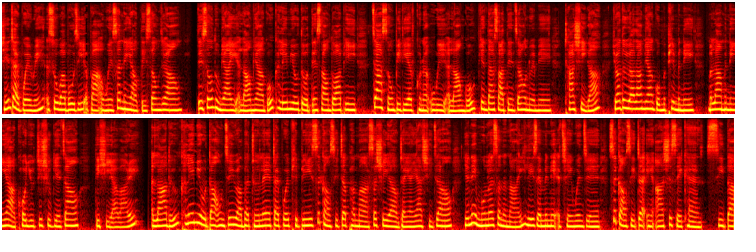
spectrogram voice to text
ရင်းတိုက်ပွဲတွင်အဆိုပါဗိုလ်ကြီးအပါအဝင်12ယောက်သေဆုံးကြောင်းတည်ဆုံးသူများ၏အလောင်းများကိုကလေးမျိုးတို့တင်ဆောင်သွားပြီးကြဆုံ PDF 9ဦး၏အလောင်းကိုပြင်သားစာတင်ကြောင်းတွင်ပင်ထားရှိကရွာသူရွာသားများကိုမဖြစ်မနေမလာမနေရခေါ်ယူကြည့်ရှုခဲ့ကြောင်းသိရှိရပါသည် အလားတူကလေးမျိုးတောင်အောင်ကြီးရွာဘက်တွင်လည်းတိုက်ပွဲဖြစ်ပြီးစစ်ကောင်စီတပ်ဖက်မှ18ရောက်ဒဏ်ရာရရှိကြောင်းယနေ့မွန်းလွဲ12နာရီ40မိနစ်အချိန်ဝန်းကျင်စစ်ကောင်စီတပ်အင်အား80ခန့်စီတာ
